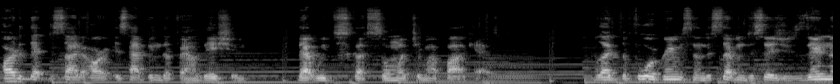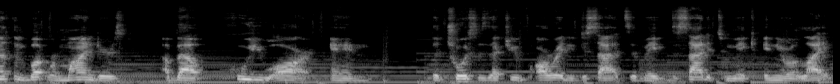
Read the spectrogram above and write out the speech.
part of that decided heart is having the foundation that we discuss so much in my podcast. Like the four agreements and the seven decisions, they're nothing but reminders about who you are and the choices that you've already decided to make, decided to make in your life.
